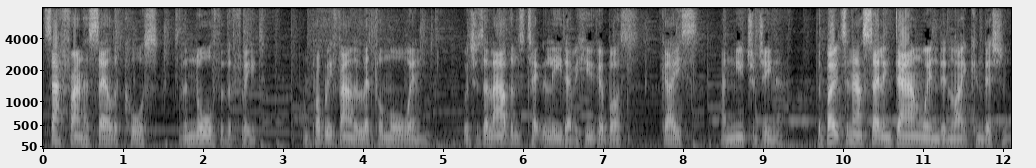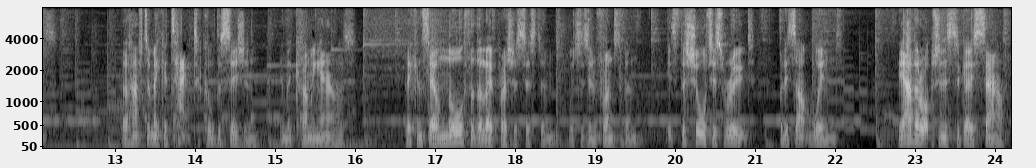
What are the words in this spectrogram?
Safran has sailed a course to the north of the fleet and probably found a little more wind, which has allowed them to take the lead over Hugo Boss, Gaes, and Neutrogena. The boats are now sailing downwind in light conditions. They'll have to make a tactical decision in the coming hours. They can sail north of the low pressure system, which is in front of them. It's the shortest route, but it's upwind. The other option is to go south.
